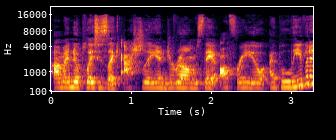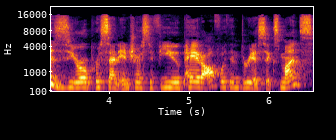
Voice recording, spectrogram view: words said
Um, I know places like Ashley and Jerome's, they offer you, I believe it is 0% interest if you pay it off within three to six months.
